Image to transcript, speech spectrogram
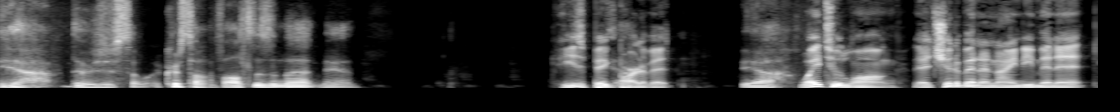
yeah, there was just someone Christoph Waltz is in that, man. He's a big Yeah. part of it. Yeah. way too long. It should have been a 90 minute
